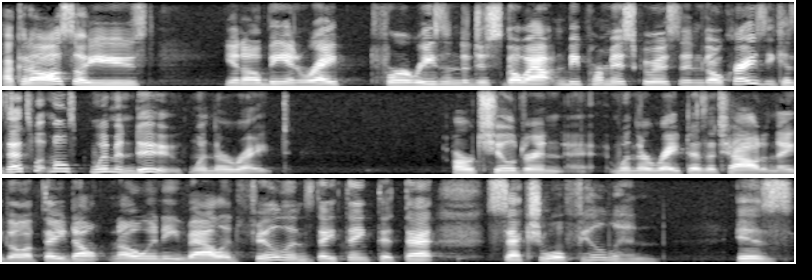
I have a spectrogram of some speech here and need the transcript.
I could have also used, you know, being raped for a reason to just go out and be promiscuous and go crazy because that's what most women do when they're raped. Or children eh, when they're raped as a child and they go up, they don't know any valid feelings. They think that that sexual feeling is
